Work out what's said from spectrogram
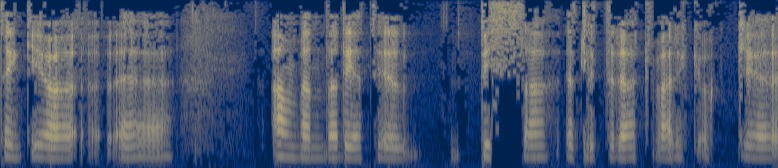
tänker jag eh, använda det till dissa ett litterärt verk och eh,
